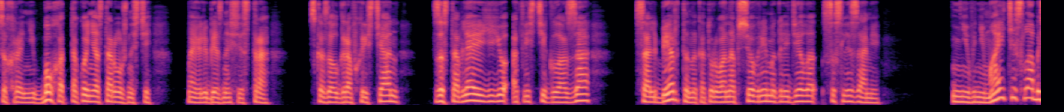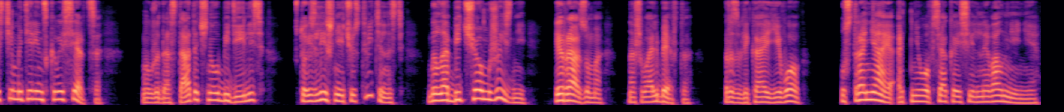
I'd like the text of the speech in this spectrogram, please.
«Сохрани Бог от такой неосторожности, моя любезная сестра», — сказал граф Христиан, заставляя ее отвести глаза с Альберта, на которого она все время глядела со слезами. «Не внимайте слабости материнского сердца. Мы уже достаточно убедились, что излишняя чувствительность была бичом жизни — и разума нашего Альберта, развлекая его, устраняя от него всякое сильное волнение.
